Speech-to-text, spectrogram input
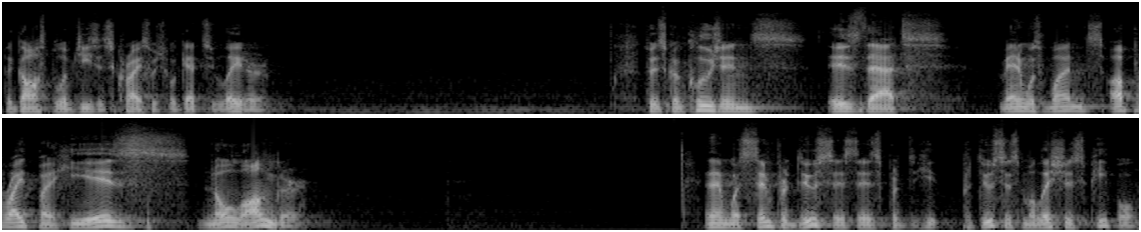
the gospel of Jesus Christ, which we'll get to later. So his conclusions is that man was once upright, but he is no longer. And then what sin produces is produces malicious people.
